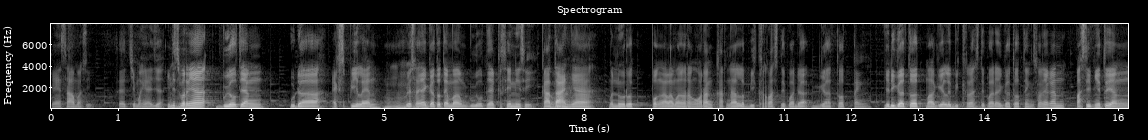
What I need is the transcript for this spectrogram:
Kayaknya sama sih. Saya Cimahi aja. Ini sebenarnya build yang udah XP land. Biasanya Gatot emang buildnya ke sini sih. Katanya menurut pengalaman orang-orang karena lebih keras daripada Gatot Tank. Jadi Gatot Mage lebih keras daripada Gatot Tank. Soalnya kan pasifnya itu yang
